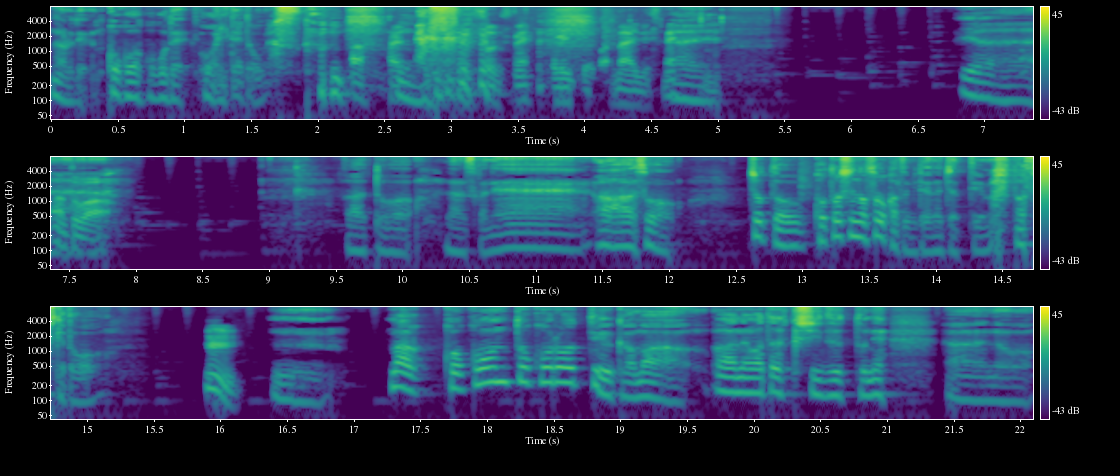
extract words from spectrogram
なので、ここはここで終わりたいと思います。あ、はいうん。そうですね。これ以上はないですね。はい。いやーあとは、あとは、なんですかね。ああ、そう。ちょっと今年の総括みたいになっちゃってますけど、うん。うん。まあ、ここのところっていうか、まあ、あの、私ずっとね、あの、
